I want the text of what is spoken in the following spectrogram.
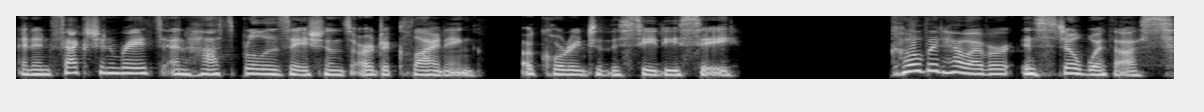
and infection rates and hospitalizations are declining, according to the CDC. COVID, however, is still with us,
